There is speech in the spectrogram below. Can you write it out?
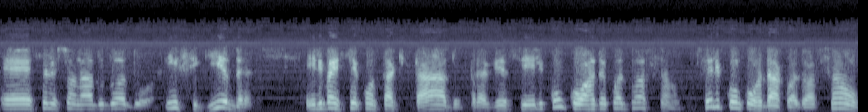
é selecionado o doador. Em seguida, ele vai ser contactado para ver se ele concorda com a doação. Se ele concordar com a doação,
